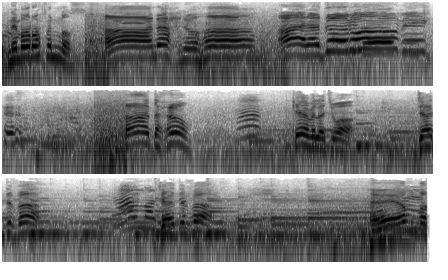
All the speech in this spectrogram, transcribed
نبغى نروح في النص. ها نحن ها. على دروبك. ها دحوم. ها. كيف الأجواء؟ جادفة؟ والله جادفه هي انبسط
